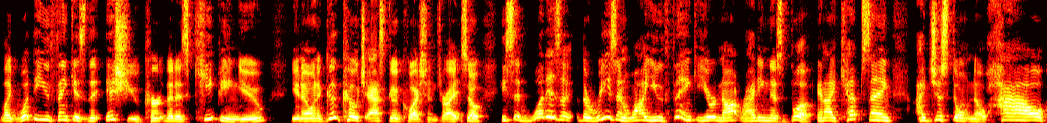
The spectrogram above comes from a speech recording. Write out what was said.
like, what do you think is the issue, Curt, that is keeping you you know, and a good coach asks good questions, right? So he said, What is a, the reason why you think you're not writing this book? And I kept saying, I just don't know how.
